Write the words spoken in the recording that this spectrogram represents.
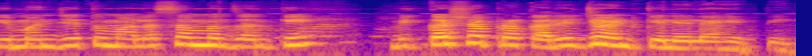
की म्हणजे तुम्हाला समजेल की मी कशा प्रकारे जॉईंट केलेले आहे ती.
